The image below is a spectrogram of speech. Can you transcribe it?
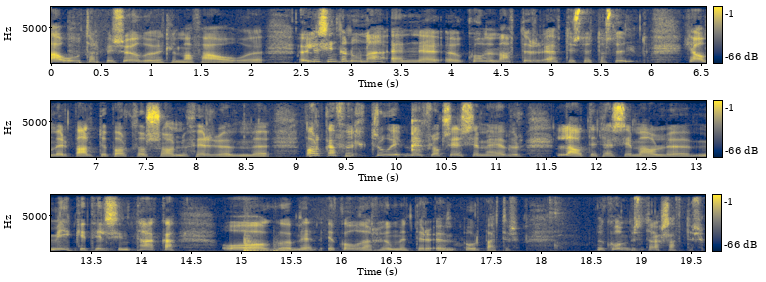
Á útarpi sögu við ætlum að fá auðlýsingar núna en uh, komum aftur eftir stuttastund hjá mér Baldur Borgþórsson fyrir um borgarfulltrúi meðflokksinn sem hefur látið þessi mál mikið til sín taka og með góðar hugmyndir um úrbætur. Við komum strax aftur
